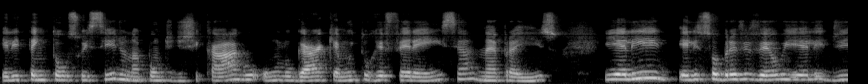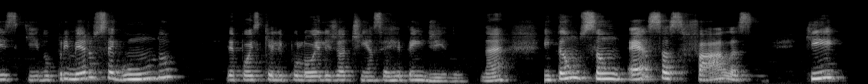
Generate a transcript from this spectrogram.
ele tentou suicídio na ponte de Chicago, um lugar que é muito referência, né, para isso. E ele ele sobreviveu e ele diz que no primeiro segundo depois que ele pulou, ele já tinha se arrependido, né? Então, são essas falas que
